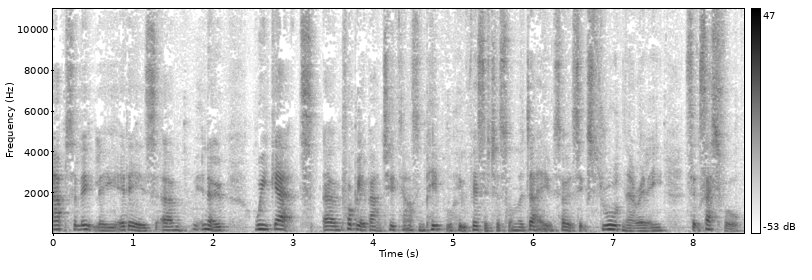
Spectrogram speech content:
absolutely it is. Um, you know, we get um, probably about 2,000 people who visit us on the day, so it's extraordinarily successful.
